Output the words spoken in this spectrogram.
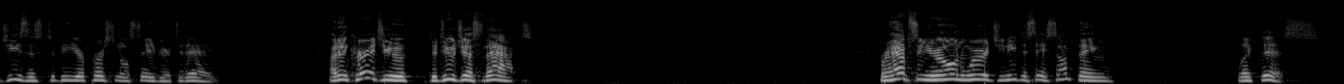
Jesus to be your personal Savior today. I'd encourage you to do just that. Perhaps in your own words, you need to say something like this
